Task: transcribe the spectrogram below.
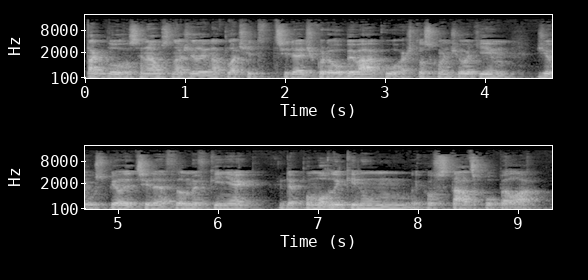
tak dlouho se nám snažili natlačit 3D do obyváku, až to skončilo tím, že uspěli 3D filmy v kině, kde pomohli kinům jako vstát z popela.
